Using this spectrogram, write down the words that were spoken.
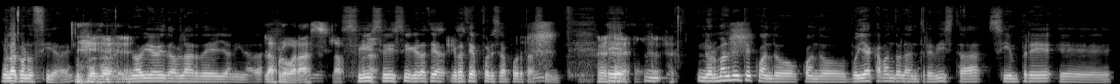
No la conocía, ¿eh? no, había oído hablar de ella ni nada. La probarás. Sí, sí, sí, gracias, gracias por esa aportación. Eh, normalmente cuando, cuando voy acabando la entrevista siempre eh,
